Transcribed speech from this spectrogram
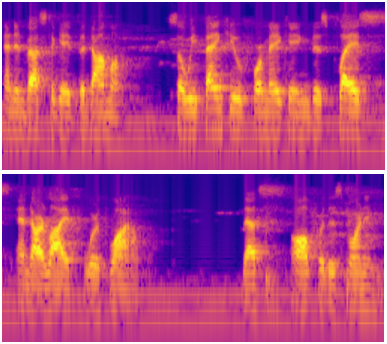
and investigate the Dhamma. So we thank you for making this place and our life worthwhile. That's all for this morning.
